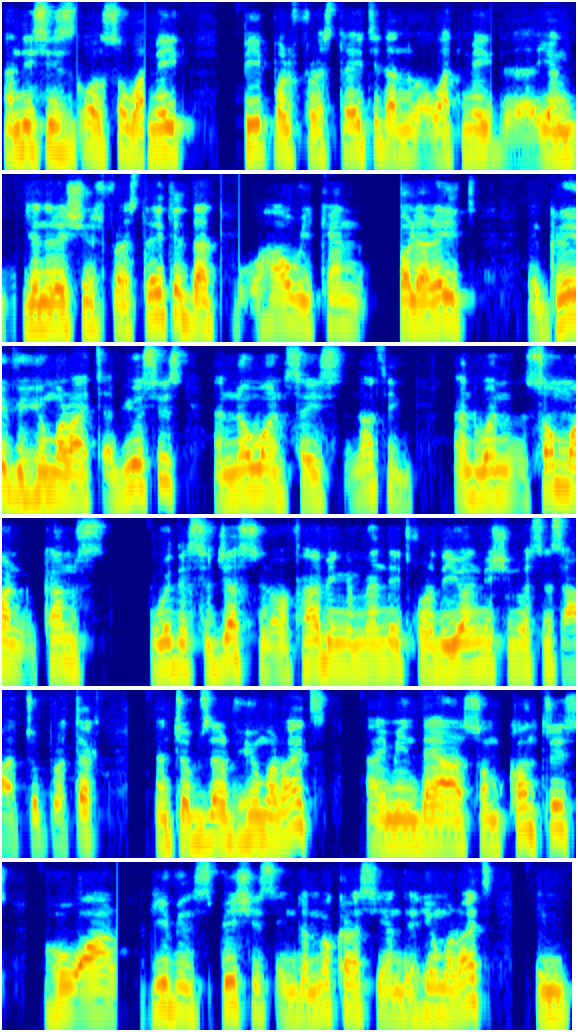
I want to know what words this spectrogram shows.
and this is also what make people frustrated and what makes young generations frustrated that how we can tolerate grave human rights abuses and no one says nothing. And when someone comes with the suggestion of having a mandate for the UN mission Western Sahara to protect and to observe human rights I mean there are some countries who are giving speeches in democracy and the human rights in,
